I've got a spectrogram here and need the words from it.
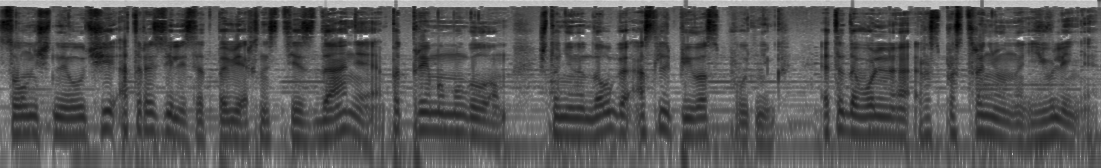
солнечные лучи отразились от поверхности здания под прямым углом, что ненадолго ослепило спутник. Это довольно распространенное явление.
